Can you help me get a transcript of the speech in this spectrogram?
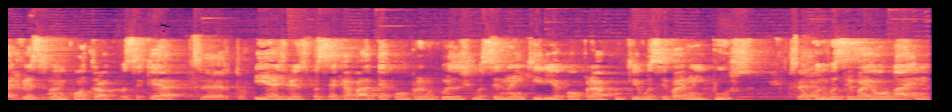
às vezes não encontrar o que você quer. Certo. E às vezes você acaba até comprando coisas que você nem queria comprar porque você vai no impulso. Então, quando você vai online,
